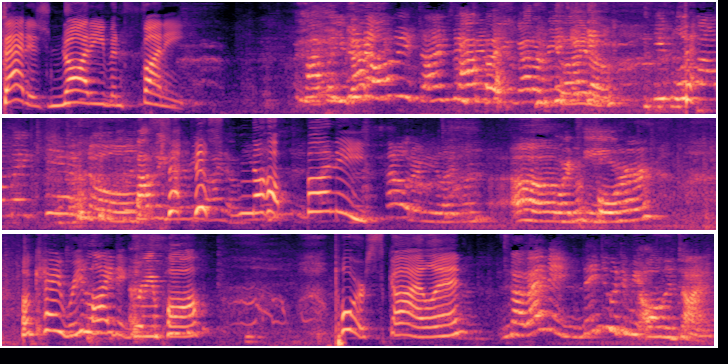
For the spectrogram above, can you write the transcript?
that is not even funny. Papa, you gotta, Papa, you gotta relight them. He blew out my candle. Papa, you gotta relight them. not funny. How old are you, Lakelyn? Oh, um, 14. four. Okay, relight it, Grandpa. Poor Skylan. No, that they, they do it to me all the time.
